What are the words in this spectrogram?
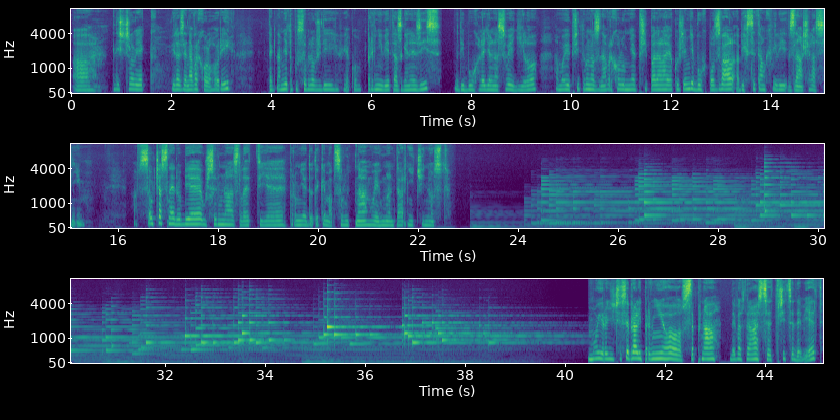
A když člověk vyleze na vrchol hory, tak na mě to působilo vždy jako první věta z Genesis, kdy Bůh hleděl na svoje dílo a moje přítomnost na vrcholu mě připadala jako, že mě Bůh pozval, abych se tam chvíli vznášela s ním. A v současné době už 17 let je pro mě dotekem absolutná moje humanitární činnost. Moji rodiče se brali 1. srpna 1939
